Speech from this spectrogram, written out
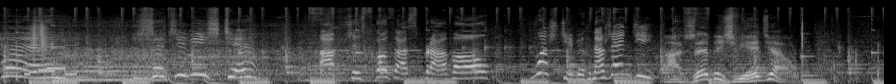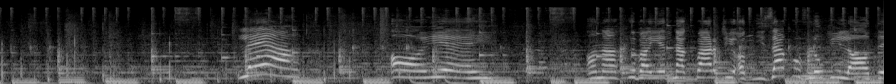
Hej! Rzeczywiście! A wszystko za sprawą właściwych narzędzi. A żebyś wiedział. Lea! Ojej! Ona chyba jednak bardziej od lizaków lubi lody.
